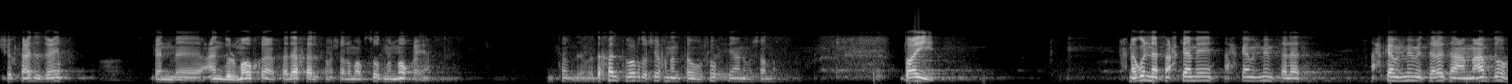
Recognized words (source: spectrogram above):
الشيخ سعيد الزعيق كان آه، عنده الموقع فدخل فما شاء الله مبسوط من الموقع يعني دخلت برضه شيخنا انت وشفت يعني ما شاء الله. طيب. إحنا قلنا في أحكام إيه؟ أحكام الميم ثلاثة. أحكام الميم الثلاثة يا عم عبده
